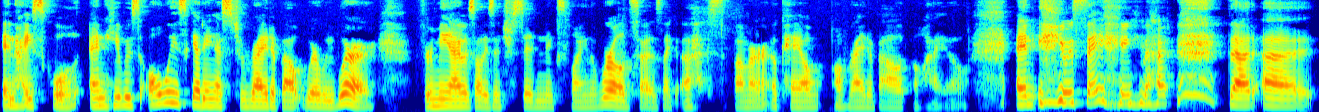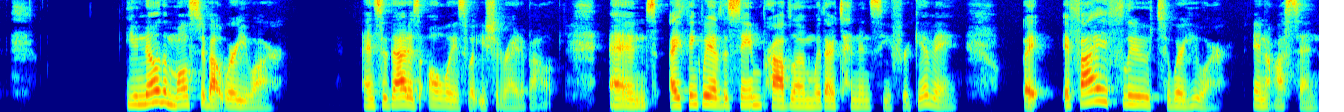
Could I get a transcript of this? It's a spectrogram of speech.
in high school, and he was always getting us to write about where we were. For me, I was always interested in exploring the world, so I was like, "Oh, it's a bummer. Okay, I'll I'll write about Ohio." And he was saying that that uh, you know the most about where you are, and so that is always what you should write about. And I think we have the same problem with our tendency for giving if I flew to where you are in Austin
